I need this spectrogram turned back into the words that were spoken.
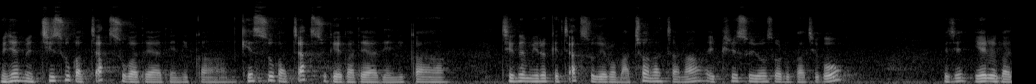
왜냐면 지수가 짝수가 돼야 되니까 개수가 짝수개가 돼야 되니까 지금 이렇게 짝수개로 맞춰놨잖아. 이 필수 요소를 가지고. 그지? 얘를 가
